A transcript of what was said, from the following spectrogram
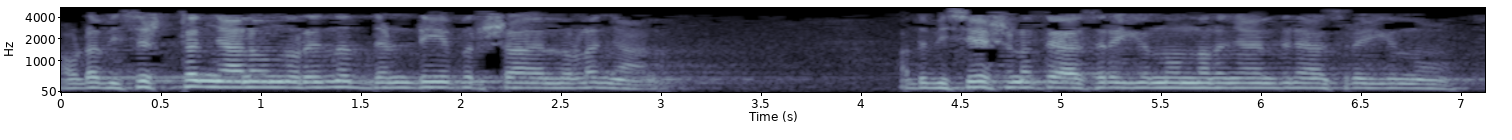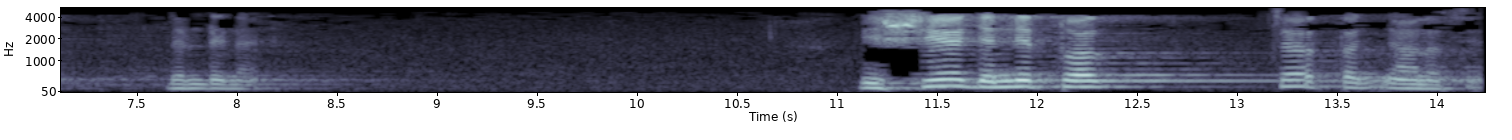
അവിടെ വിശിഷ്ട ജ്ഞാനം എന്ന് പറയുന്നത് ദണ്ഡീപുരുഷ എന്നുള്ള ജ്ഞാനം. അത് വിശേഷണത്തെ ആശ്രയിക്കുന്നു എന്ന് പറഞ്ഞാൽ എന്തിനെ ആശ്രയിക്കുന്നു? ദണ്ഡിനെ. വിഷയജന്യത്വ തജ്ഞാനസ്യ.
